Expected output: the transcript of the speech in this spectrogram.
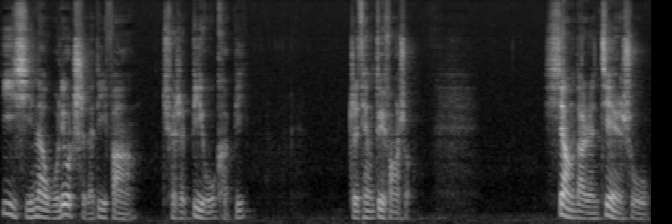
一席那五六尺的地方却是避无可避。只听对方说：“项大人剑术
